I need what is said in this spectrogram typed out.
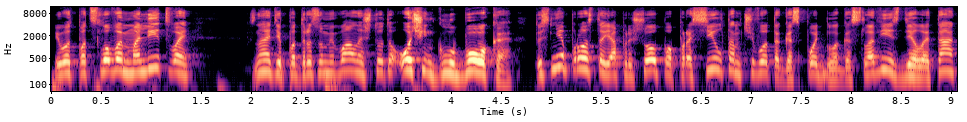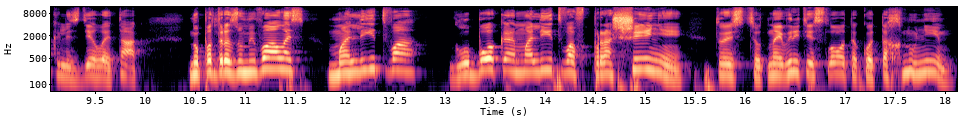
И вот под словом молитвой, знаете, подразумевалось что-то очень глубокое. То есть не просто я пришел, попросил там чего-то, Господь благослови, сделай так или сделай так. Но подразумевалась молитва, глубокая молитва в прошении. То есть вот на иврите есть слово такое тахнуним.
